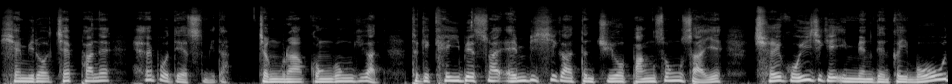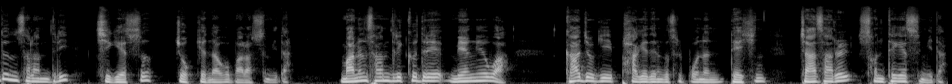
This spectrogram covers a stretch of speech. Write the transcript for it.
혐의로 재판에 해보되었습니다. 정부나 공공기관, 특히 KBS나 MBC 같은 주요 방송사의 최고위직에 임명된 거의 모든 사람들이 직에서 쫓겨나고 말았습니다. 많은 사람들이 그들의 명예와 가족이 파괴되는 것을 보는 대신 자살을 선택했습니다.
